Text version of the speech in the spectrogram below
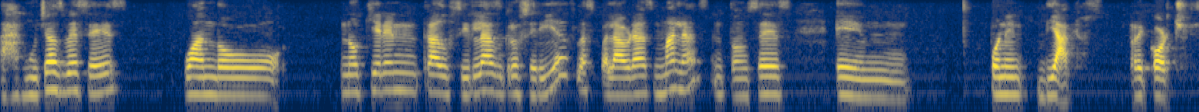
ah, muchas veces cuando no quieren traducir las groserías, las palabras malas, entonces em, ponen diablos, recorcholes.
